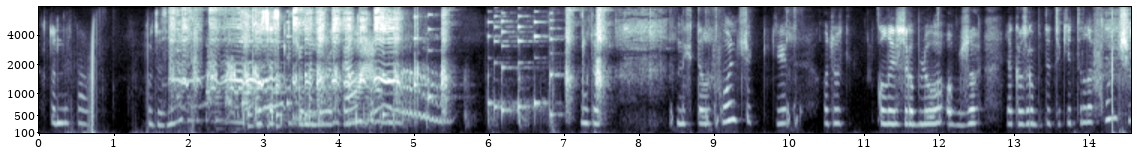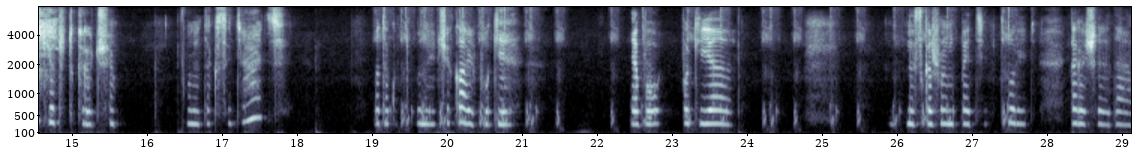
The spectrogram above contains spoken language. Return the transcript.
Хто не знав, буде знати. Ось скільки в мене вже кремпетів. Ну, тут у них телефончики. Отут колись зроблю обзор, як зробити такі телефончики. Тут, коротше, вони так сидять. Отак от вони чекають, поки я по- поки я не скажу їм петів творить. Коротше, да.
